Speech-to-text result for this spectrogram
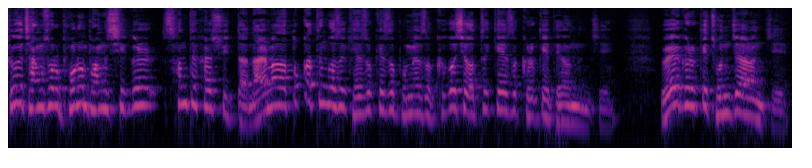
그 장소를 보는 방식을 선택할 수 있다. 날마다 똑같은 것을 계속해서 보면서 그것이 어떻게 해서 그렇게 되었는지, 왜 그렇게 존재하는지,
